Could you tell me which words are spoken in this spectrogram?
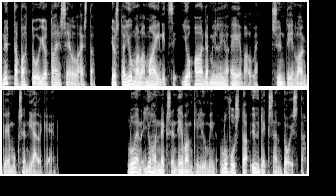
Nyt tapahtuu jotain sellaista, josta Jumala mainitsi jo Aadamille ja Eevalle syntiin lankeemuksen jälkeen. Luen Johanneksen evankeliumin luvusta 19.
